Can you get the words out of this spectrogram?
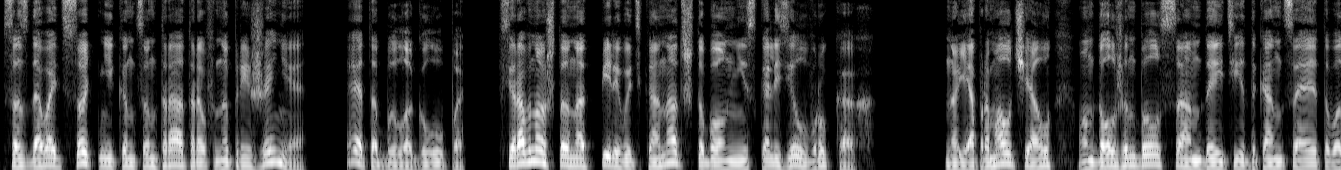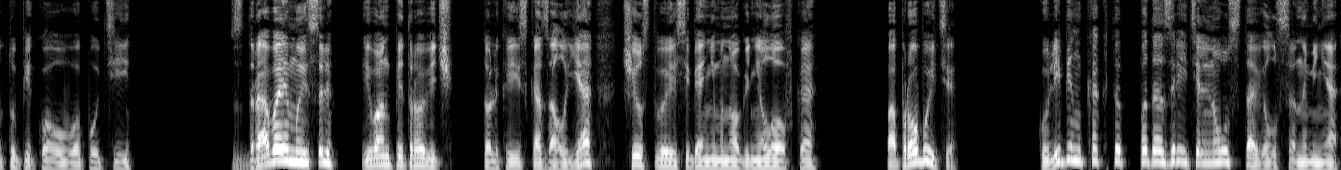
создавать сотни концентраторов напряжения — это было глупо. Все равно, что надпиливать канат, чтобы он не скользил в руках. Но я промолчал, он должен был сам дойти до конца этого тупикового пути. «Здравая мысль, Иван Петрович», — только и сказал я, чувствуя себя немного неловко. «Попробуйте». Кулибин как-то подозрительно уставился на меня.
